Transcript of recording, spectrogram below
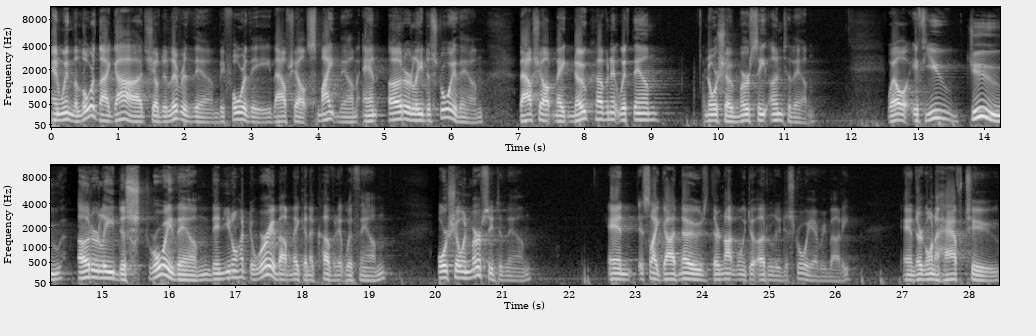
And when the Lord thy God shall deliver them before thee, thou shalt smite them and utterly destroy them. Thou shalt make no covenant with them, nor show mercy unto them. Well, if you do utterly destroy them, then you don't have to worry about making a covenant with them or showing mercy to them. And it's like God knows they're not going to utterly destroy everybody and they're going to have to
